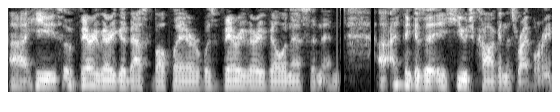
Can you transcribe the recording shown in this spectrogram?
Uh, he's a very very good basketball player. Was very very villainous, and and uh, I think is a, a huge cog in this rivalry.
